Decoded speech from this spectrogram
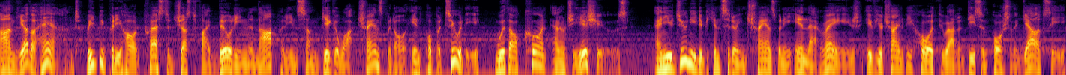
On the other hand, we'd be pretty hard pressed to justify building and operating some gigawatt transmitter in perpetuity with our current energy issues, and you do need to be considering transmitting in that range if you're trying to be heard throughout a decent portion of the galaxy,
